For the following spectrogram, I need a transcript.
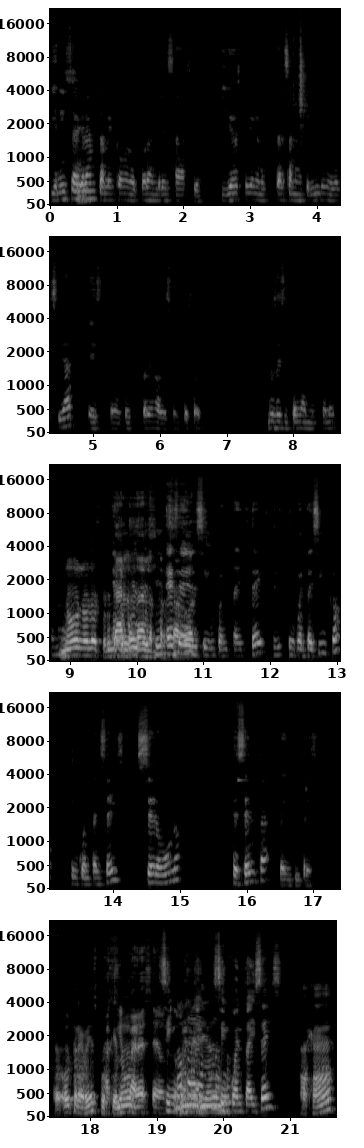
Y en Instagram también como doctor Andrés Arcia. Y yo estoy en el Hospital San Angelín de Universidad, este, en el consultorio 908. No sé si tengan mi teléfono. No, no lo tenemos. es el 56, 55 56 01 60 23. Otra vez, porque no. Parece 56 Ajá.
